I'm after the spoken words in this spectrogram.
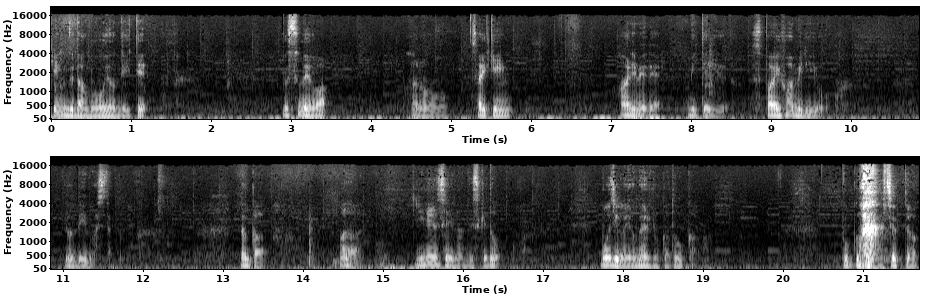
キングダムを読んでいて、娘はあの最近アニメで見ている「スパイファミリー」を読んでいました。なんかまだ2年生なんですけど文字が読めるのかどうか。僕は ちょっと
